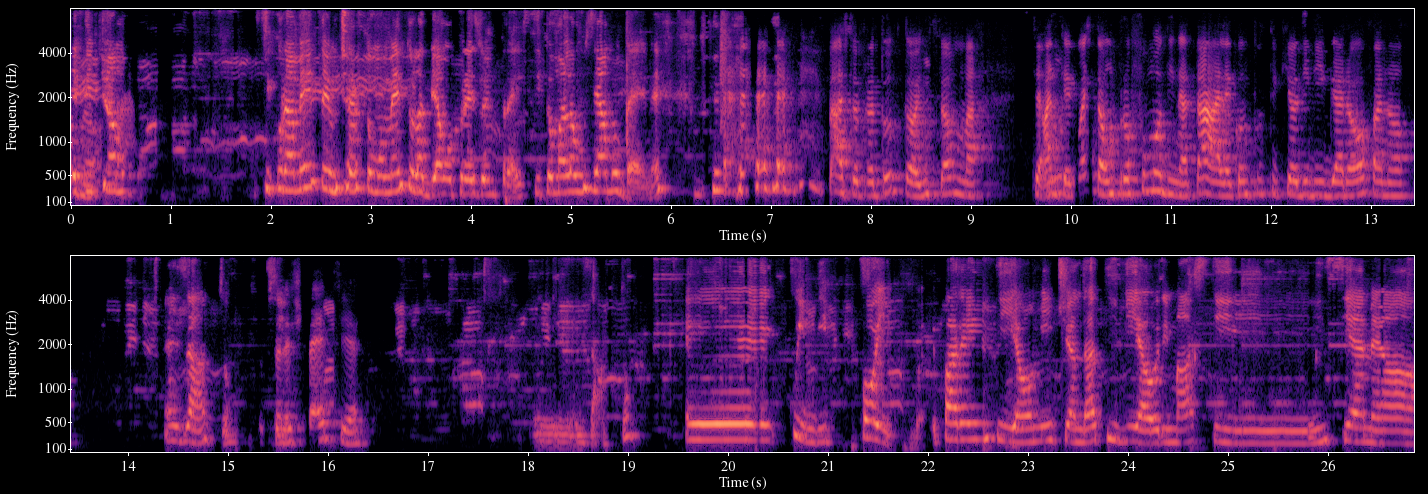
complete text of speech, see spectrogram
è diciamo, sicuramente in un certo momento l'abbiamo preso in prestito, ma lo usiamo bene. ma soprattutto, insomma, anche questo ha un profumo di Natale con tutti i chiodi di garofano. Esatto. Tutte le spezie. Esatto. E quindi poi parenti o amici andati via o rimasti insieme a,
